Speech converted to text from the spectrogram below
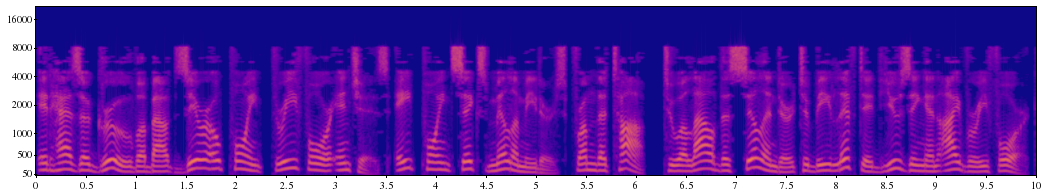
It has a groove about 0.34 inches (8.6 mm) from the top to allow the cylinder to be lifted using an ivory fork.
